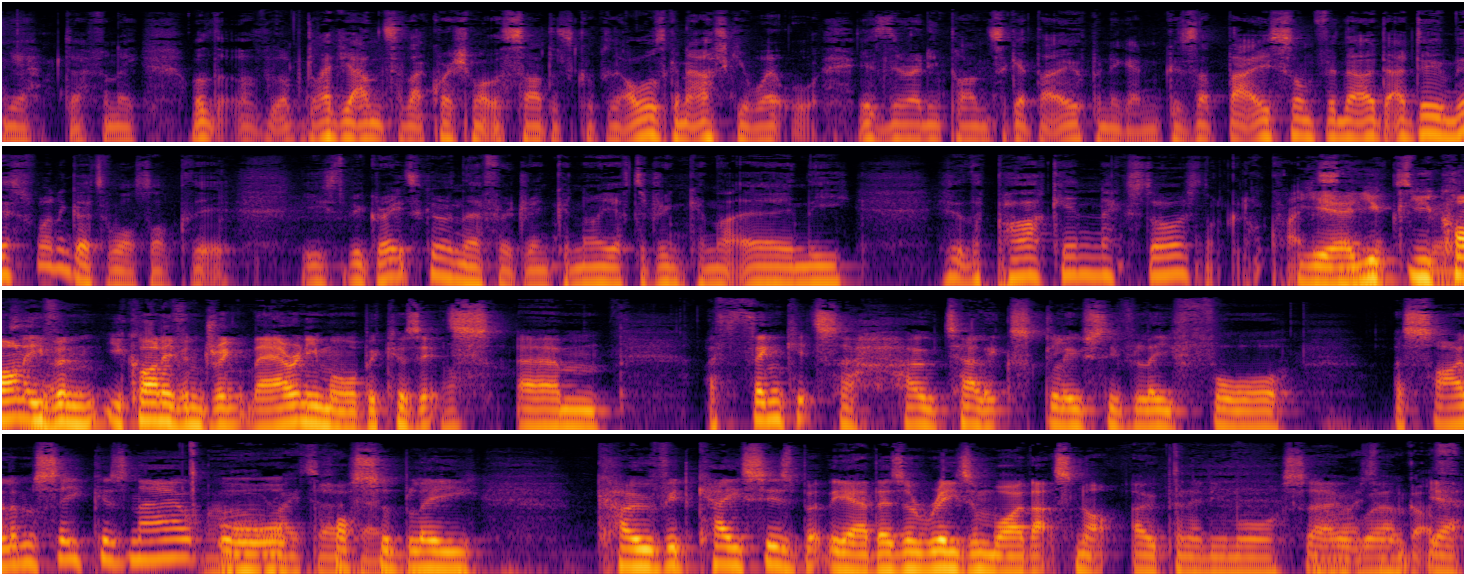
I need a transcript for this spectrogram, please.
Yeah, definitely. Well, I'm glad you answered that question about the Saddlers Club. I was going to ask you, is there any plans to get that open again? Because that, that is something that I, I do miss when I go to Walsall. It, it, used to be great to go in there for a drink, and now you have to drink in that uh, in the is it the parking next door? It's not, not quite. Yeah, you you can't even you can't even drink there anymore because it's. Oh. Um, I think it's a hotel exclusively for asylum seekers now, oh, or right, possibly. Okay COVID cases, but yeah, there's a reason why that's not open anymore. So, right, so um, yeah,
